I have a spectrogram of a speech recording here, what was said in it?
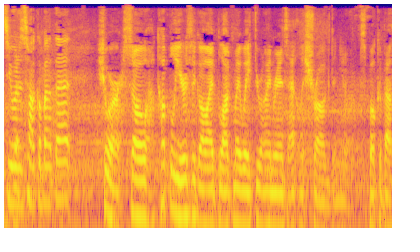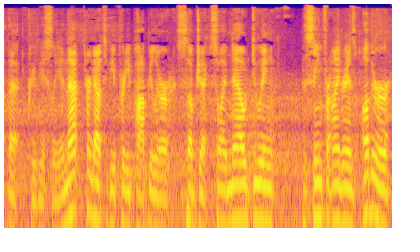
Do you yes. want to talk about that? Sure. So a couple years ago, I blogged my way through Ayn Rand's Atlas Shrugged, and you know spoke about that previously, and that turned out to be a pretty popular subject. So I'm now doing the same for Ayn Rand's other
